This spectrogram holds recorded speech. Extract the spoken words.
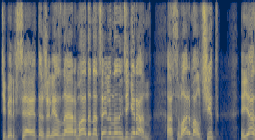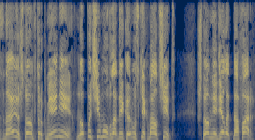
Теперь вся эта железная армада нацелена на Тегеран, а Свар молчит. Я знаю, что он в Туркмении, но почему владыка русских молчит? Что мне делать на фар?»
